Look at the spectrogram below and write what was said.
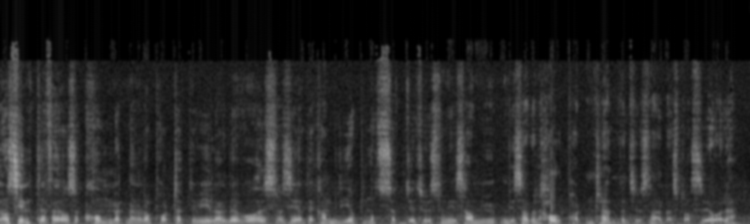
og Sintef har også kommet med en rapport etter vi lagde vår, som sier at det kan bli opp mot 70 000. Vi sa, vi sa vel halvparten 30 000 arbeidsplasser i året.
